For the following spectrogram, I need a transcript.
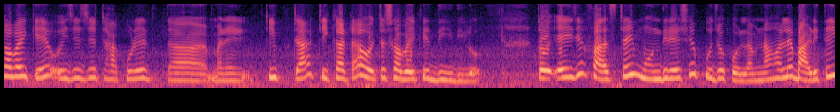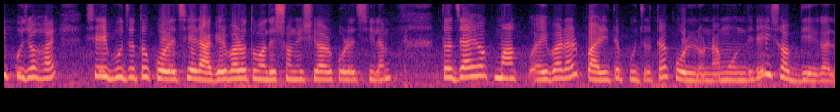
সবাইকে ওই যে যে ঠাকুরের মানে টিপটা, টিকাটা, ওইটা সবাইকে দিয়ে দিল। তো এই যে ফার্স্ট টাইম মন্দিরে এসে পুজো করলাম, না হলে বাড়িতেই পুজো হয়। সেই পুজো তো করেছে, এর আগের বারও তোমাদের সঙ্গে শেয়ার করেছিলাম। তো যাই হোক, মা এবার আর বাড়িতে পুজোটা করল না, মন্দিরেই সব দিয়ে গেল।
